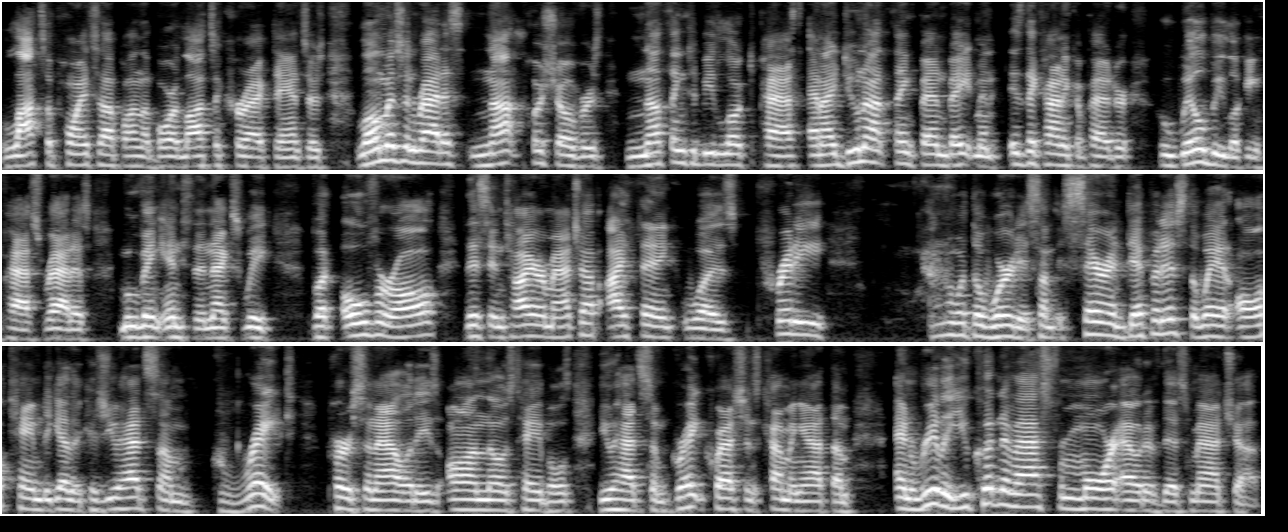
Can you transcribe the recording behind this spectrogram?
Lots of points up on the board, lots of correct answers. Lomas and Radis, not pushovers, nothing to be looked past. And I do not think Ben Bateman is the kind of competitor who will be looking past Radis moving into the next week. But overall, this entire matchup, I think, was pretty I don't know what the word is, something serendipitous, the way it all came together, because you had some great personalities on those tables. You had some great questions coming at them. And really, you couldn't have asked for more out of this matchup.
